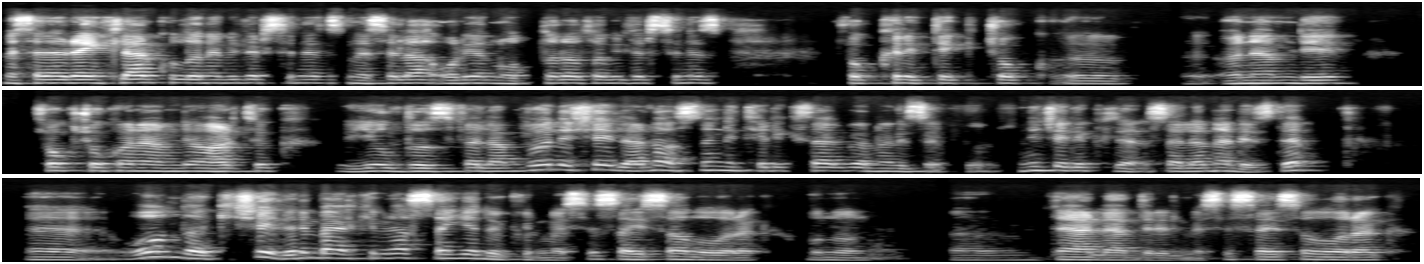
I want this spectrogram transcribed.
mesela renkler kullanabilirsiniz. Mesela oraya notlar atabilirsiniz. Çok kritik, çok e, önemli, çok çok önemli artık yıldız falan böyle şeylerle aslında niteliksel bir analiz yapıyoruz. Niceliksel analizde e, ondaki şeylerin belki biraz sayıya dökülmesi, sayısal olarak bunun e, değerlendirilmesi, sayısal olarak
